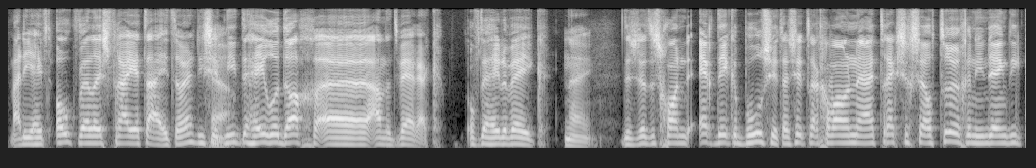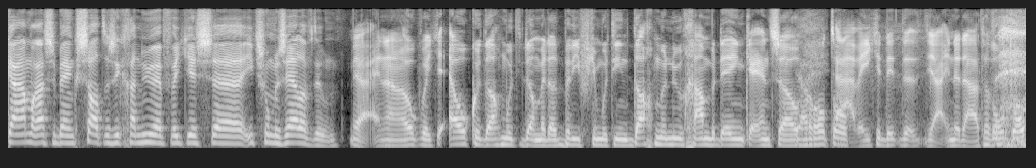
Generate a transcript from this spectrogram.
Maar die heeft ook wel eens vrije tijd hoor. Die zit Ja. niet de hele dag aan het werk. Of de hele week. Nee. Dus dat is gewoon echt dikke bullshit. Hij zit er gewoon, hij trekt zichzelf terug en die denkt, die camera's ben ik zat, dus ik ga nu eventjes eh, iets voor mezelf doen. Ja, en dan ook, weet je, elke dag moet hij dan met dat briefje moet hij een dagmenu gaan bedenken en zo. Ja, rot op. Ja, weet je, dit, dit- ja, inderdaad, rot op.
